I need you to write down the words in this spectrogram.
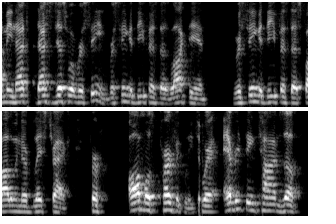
I mean, that's that's just what we're seeing. We're seeing a defense that's locked in. We're seeing a defense that's following their blitz tracks per, almost perfectly to where everything times up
